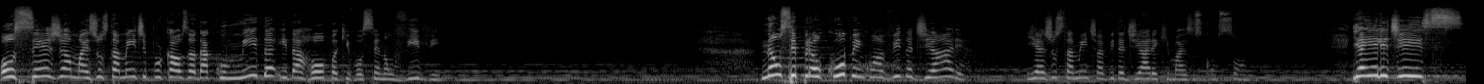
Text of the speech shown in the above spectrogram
Ou seja, mas justamente por causa da comida e da roupa que você não vive. Não se preocupem com a vida diária. E é justamente a vida diária que mais nos consome. E aí ele diz:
